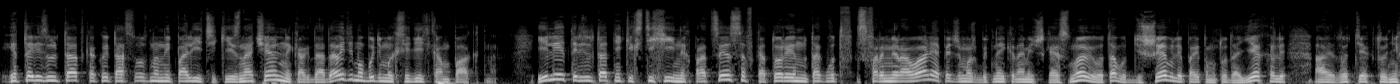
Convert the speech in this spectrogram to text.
это результат какой-то осознанной политики изначально, когда давайте мы будем их сидеть компактно. Или это результат неких стихийных процессов, которые ну, так вот сформировали, опять же, может быть, на экономической основе, вот там вот дешевле, поэтому туда ехали, а вот те, кто не,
